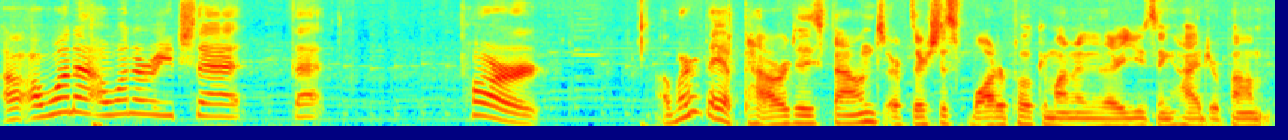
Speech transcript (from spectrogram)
I, I wanna, I wanna reach that, that part. I wonder if they have power to these fountains or if there's just water Pokemon and they're using Hydro Pump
